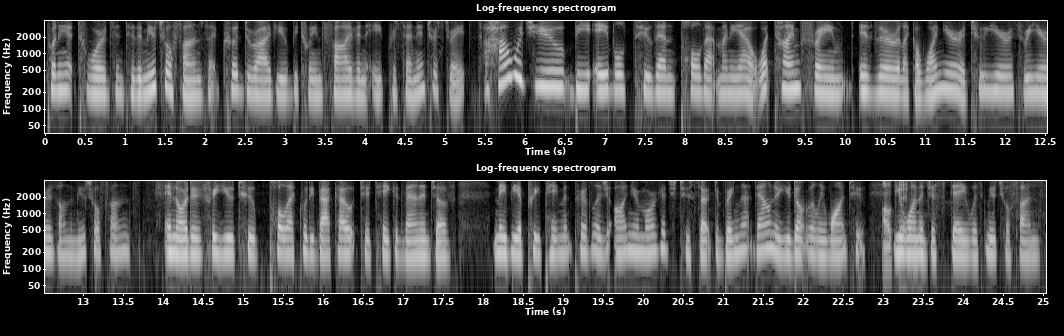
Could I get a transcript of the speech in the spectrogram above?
putting it towards into the mutual funds that could derive you between 5 and 8% interest rates. How would you be able to then pull that money out? What time frame is there like a 1 year, a 2 year, 3 years on the mutual funds in order for you to pull equity back out to take advantage of maybe a prepayment privilege on your mortgage to start to bring that down or you don't really want to Okay. you want to just stay with mutual funds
